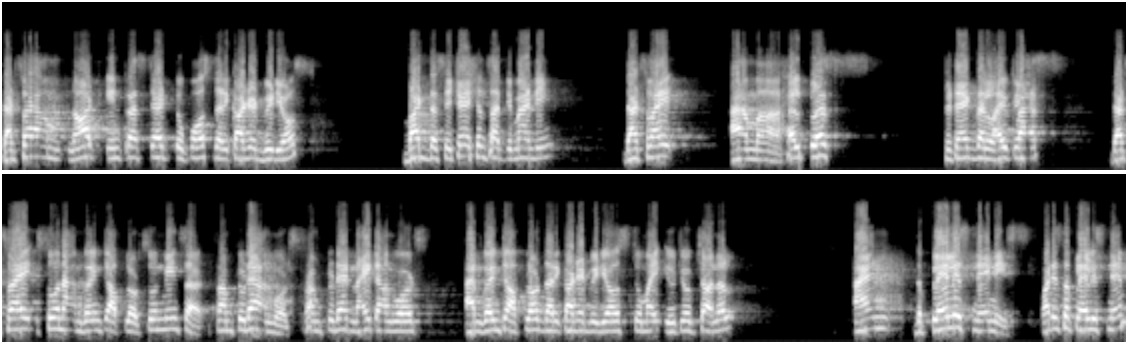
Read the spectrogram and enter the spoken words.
That's why I'm not interested to post the recorded videos. But the situations are demanding. That's why I'm uh, helpless to take the live class. That's why soon I'm going to upload. Soon means uh, from today onwards, from today night onwards, I'm going to upload the recorded videos to my YouTube channel. And the playlist name is, what is the playlist name?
